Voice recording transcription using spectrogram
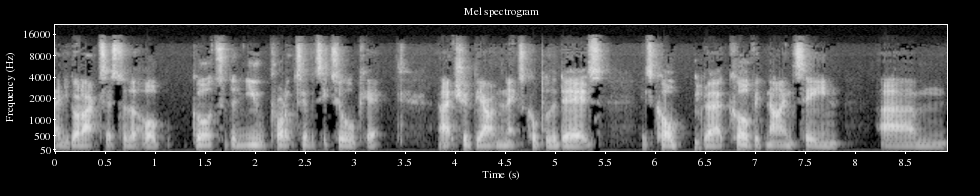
and you've got access to the hub, go to the new productivity toolkit. Uh, it should be out in the next couple of days. It's called uh, COVID 19 um,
